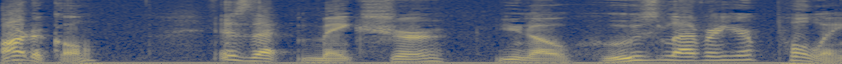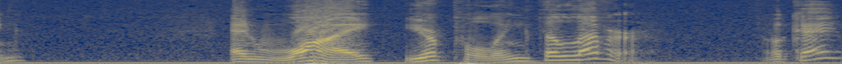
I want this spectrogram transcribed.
article is that make sure you know whose lever you're pulling and why you're pulling the lever. Okay?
